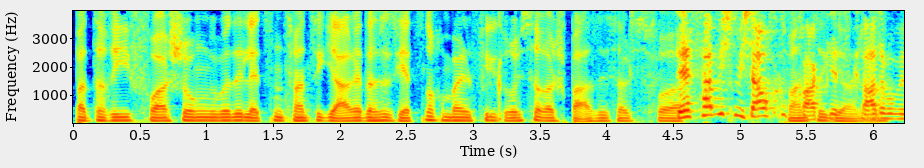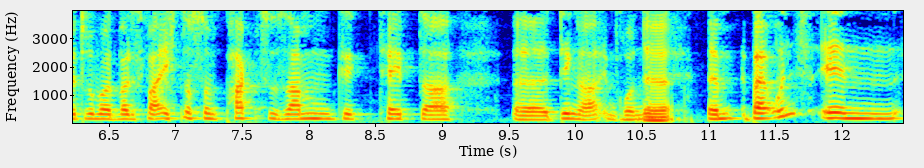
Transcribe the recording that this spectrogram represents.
Batterieforschung über die letzten 20 Jahre, dass es jetzt noch mal ein viel größerer Spaß ist als vor. das habe ich mich auch 20 gefragt, jetzt Jahre. gerade, wo wir drüber, weil es war echt noch so ein Pack zusammengetapter äh, Dinger im Grunde. Ähm, bei uns in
